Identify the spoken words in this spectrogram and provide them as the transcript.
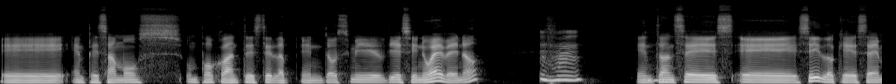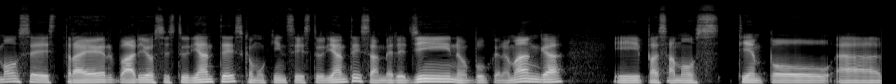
Eh, empezamos un poco antes de la, en 2019, ¿no? Entonces, eh, sí, lo que hacemos es traer varios estudiantes, como 15 estudiantes, a Medellín o Bucaramanga y pasamos tiempo ah,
